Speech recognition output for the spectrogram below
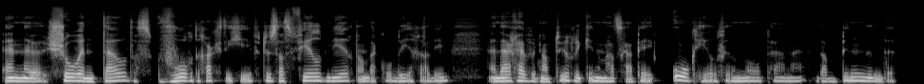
En uh, show and tell, dat is voordrachten geven. Dus dat is veel meer dan dat coderen alleen. En daar hebben we natuurlijk in de maatschappij ook heel veel nood aan. Hè? Dat bindende.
